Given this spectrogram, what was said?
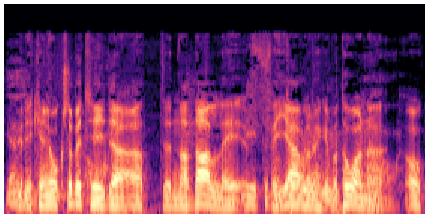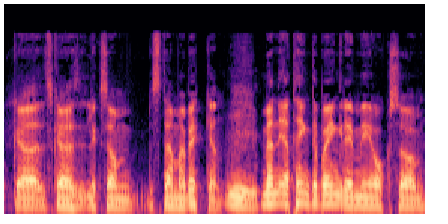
jag, men det kan ju också betyda ja, att Nadal är för jävla mycket på tårna ja. och uh, ska liksom stämma i bäcken. Mm. Men jag tänkte på en grej med också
